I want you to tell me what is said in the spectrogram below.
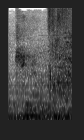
Kill.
